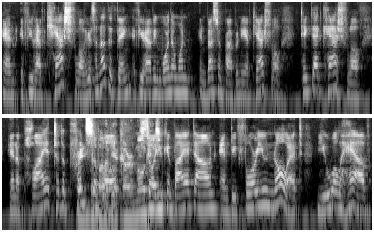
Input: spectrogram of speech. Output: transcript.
And if you have cash flow, here's another thing. If you're having more than one investment property and you have cash flow, take that cash flow and apply it to the principal, Principal of your current mortgage. So you can buy it down, and before you know it, you will have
